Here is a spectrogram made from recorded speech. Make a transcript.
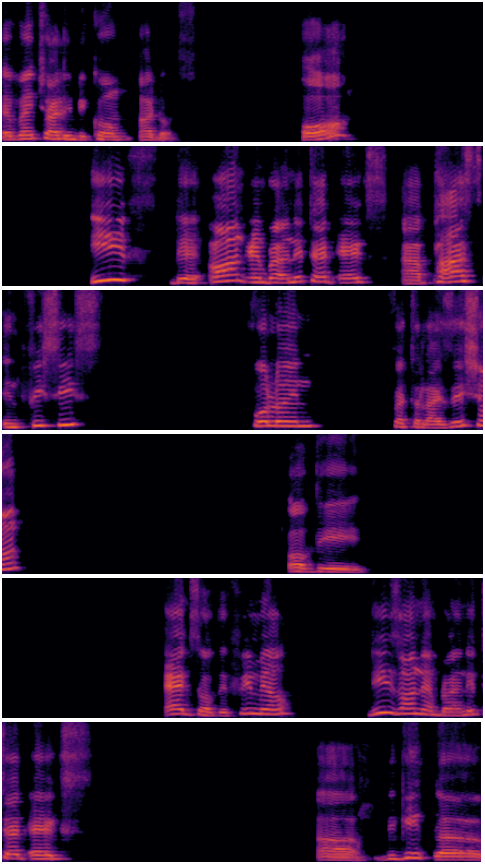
eventually become adults. Or if the unembryonated eggs are passed in feces following fertilization of the eggs of the female, these unembryonated eggs uh, begin, uh,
